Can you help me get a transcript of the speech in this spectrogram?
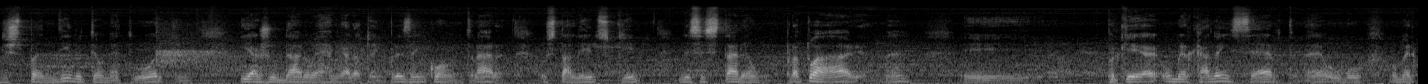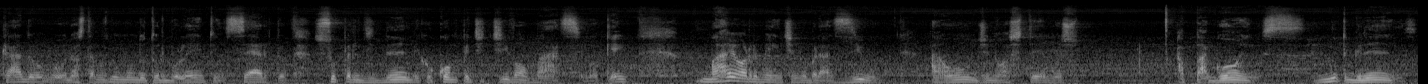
de expandir o teu networking e ajudar o RH da tua empresa a encontrar os talentos que necessitarão para a tua área. Né? E, porque o mercado é incerto, né? o, o mercado, nós estamos num mundo turbulento, incerto, super dinâmico, competitivo ao máximo, ok? Maiormente no Brasil, aonde nós temos apagões muito grandes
